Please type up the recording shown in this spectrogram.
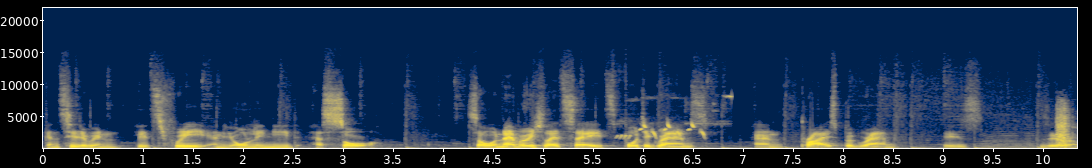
considering it's free and you only need a saw. So on average, let's say it's 40 grams and price per gram is zero.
